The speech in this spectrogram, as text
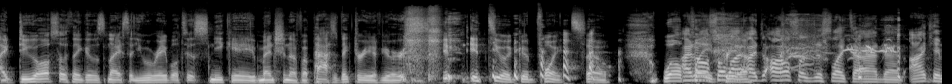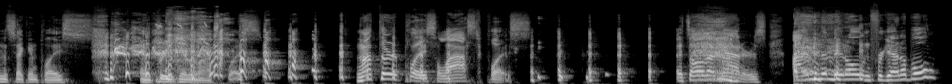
I do also think it was nice that you were able to sneak a mention of a past victory of yours into a good point. So, well I'd played, also, Priya. like, I'd also just like to add that I came in second place and Priya came in last place. Not third place, last place. That's all that matters. I'm in the middle and forgettable.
